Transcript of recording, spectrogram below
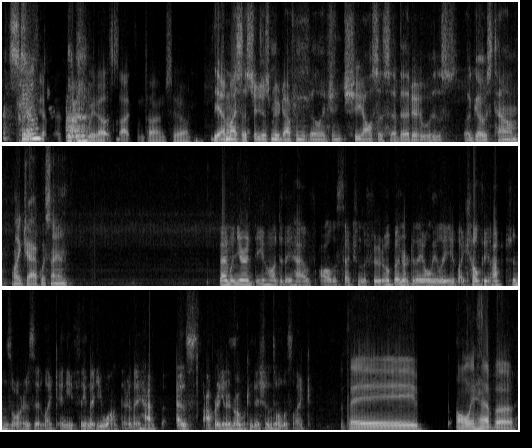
That's Crazy. I have to wait outside sometimes. Yeah. Yeah, my sister just moved out from the village, and she also said that it was a ghost town, like Jack was saying. Ben, when you're in D Hall, do they have all the sections of food open, or do they only leave like healthy options, or is it like anything that you want there? They have as operating under normal conditions, almost like. They only have a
